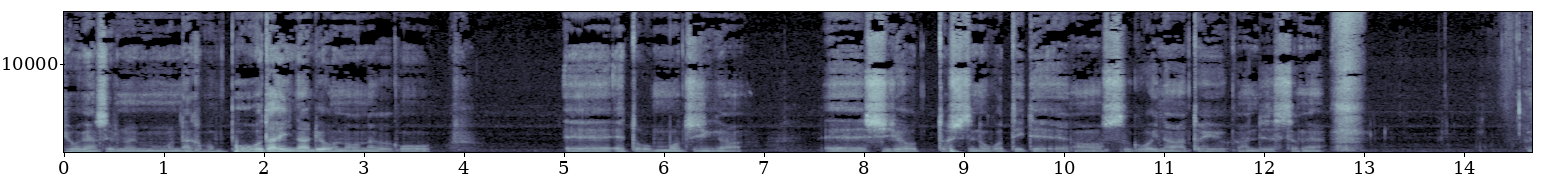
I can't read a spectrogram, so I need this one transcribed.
表現するのにもうなんか膨大な量のなんかこう、えー、絵と文字が、えー、資料として残っていてあすごいなという感じでしたね。え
